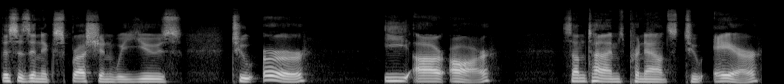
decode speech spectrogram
This is an expression we use to err, E R R, sometimes pronounced to err.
